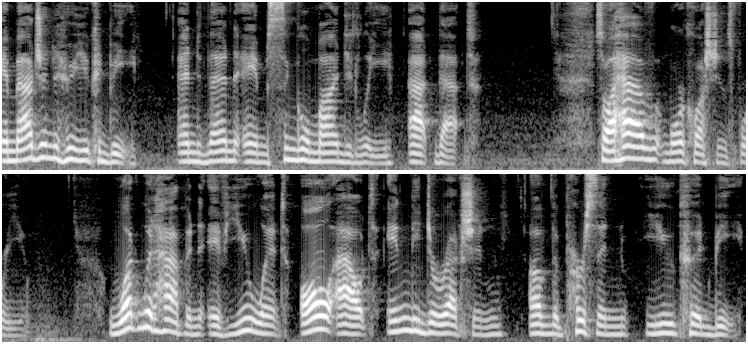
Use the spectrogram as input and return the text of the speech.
Imagine who you could be and then aim single mindedly at that. So I have more questions for you. What would happen if you went all out in the direction of the person you could be?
